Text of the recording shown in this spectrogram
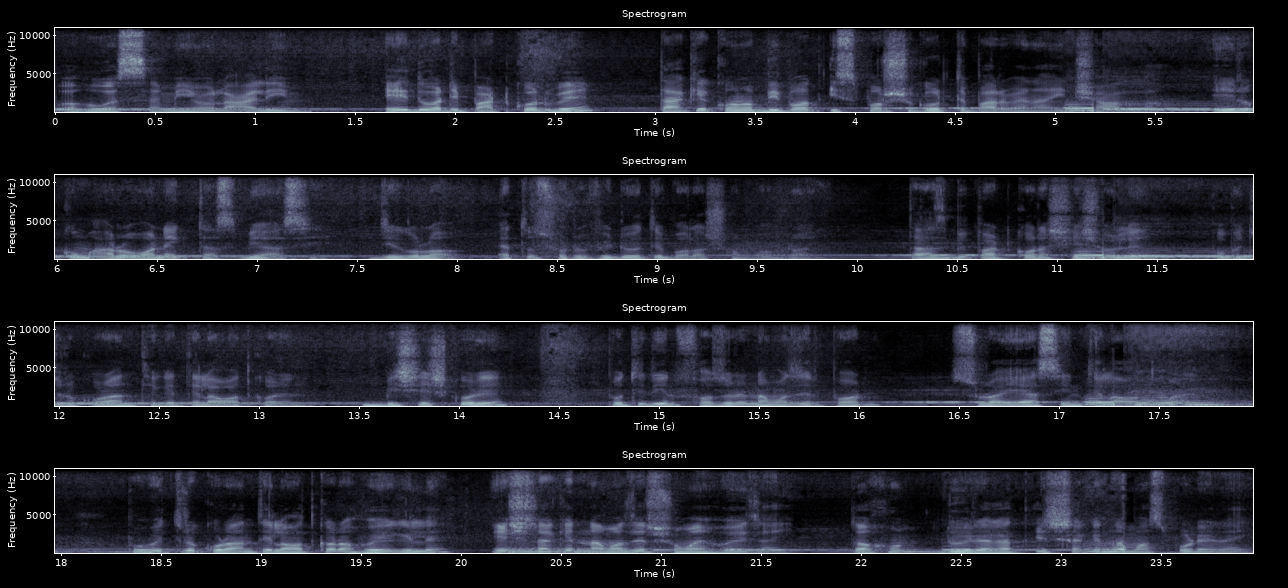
ওয়া হুয়াস আলিম। এই দোয়াটি পাঠ করবে, তাকে কোনো বিপদ স্পর্শ করতে পারবে না, ইনশাআল্লাহ। এইরকম আরও অনেক তাসবি আছে, যেগুলো এত ছোট ভিডিওতে বলা সম্ভব নয়। তাসবি পাঠ করা শেষ হলে পবিত্র কোরআন থেকে তেলাওয়াত করেন। বিশেষ করে প্রতিদিন ফজরের নামাজের পর সূরা ইয়াসিন তেলাওয়াত করেন। পবিত্র কোরআন তেলাওয়াত করা হয়ে গেলে ইশরাকের নামাজের সময় হয়ে যায়। তখন দুই রাকাত ইশরাকের নামাজ পড়ে নেয়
